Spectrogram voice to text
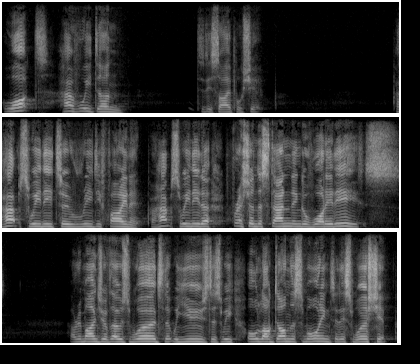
What have we done to discipleship? Perhaps we need to redefine it. Perhaps we need a fresh understanding of what it is. I remind you of those words that we used as we all logged on this morning to this worship.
